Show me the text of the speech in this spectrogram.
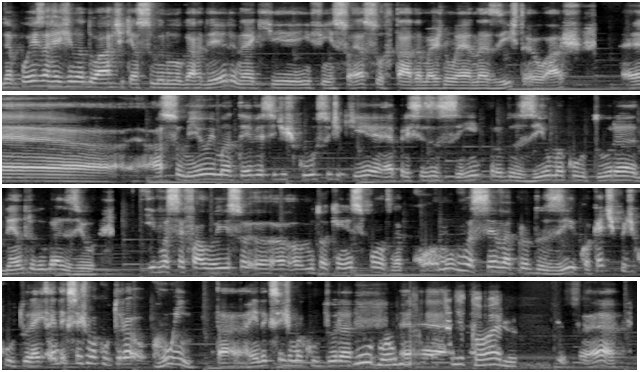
depois a Regina Duarte, que assumiu no lugar dele, né? Que, enfim, só é surtada, mas não é nazista, eu acho. É, assumiu e manteve esse discurso de que é preciso sim produzir uma cultura dentro do Brasil. E você falou isso, eu, me toquei nesse ponto, né? Como você vai produzir qualquer tipo de cultura, ainda que seja uma cultura ruim, tá? Ainda que seja uma cultura. Uhum, é, contraditório. É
